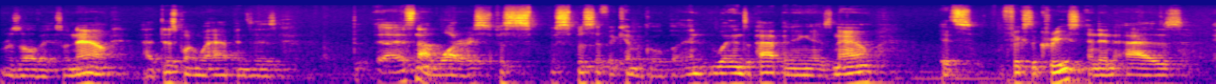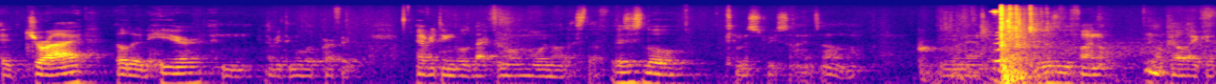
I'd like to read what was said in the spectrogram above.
resolve it. So now, at this point, what happens is, uh, it's not water, it's spe- specific chemical, but and what ends up happening is now, it's fix the crease, and then as it dry, it'll adhere and everything will look perfect. Everything goes back to normal and all that stuff. It's just a little chemistry science. I don't know. Yeah, man. This is the final. Hope y'all like it.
